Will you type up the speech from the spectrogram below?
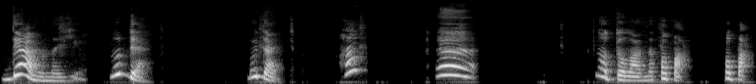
Де вона є? Ну де? Богданчик. Ну, то ладно, папа, папа.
